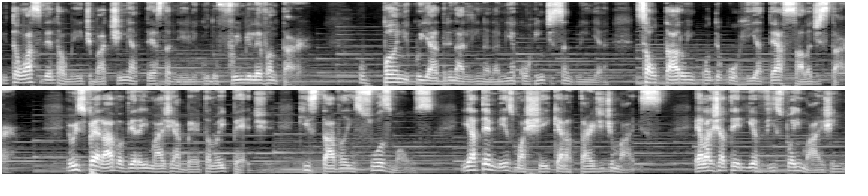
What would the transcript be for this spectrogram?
então acidentalmente bati minha testa nele quando fui me levantar. O pânico e a adrenalina na minha corrente sanguínea saltaram enquanto eu corria até a sala de estar. Eu esperava ver a imagem aberta no iPad, que estava em suas mãos, e até mesmo achei que era tarde demais. Ela já teria visto a imagem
